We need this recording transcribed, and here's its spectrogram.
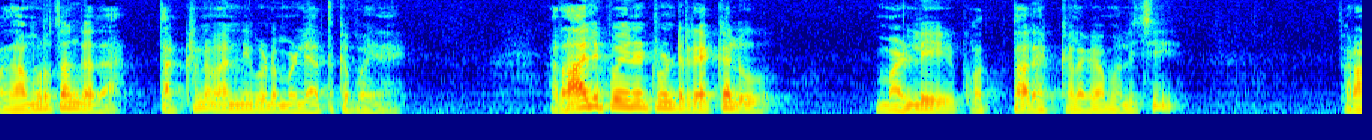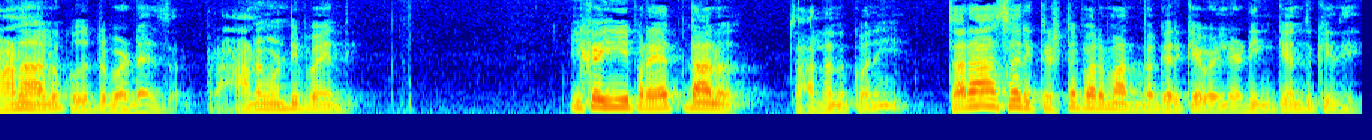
అది అమృతం కదా. తక్షణం అన్నీ కూడా మళ్ళీ అతకపోయినాయి. రాలిపోయినటువంటి రెక్కలు మళ్ళీ కొత్త రెక్కలుగా మలిచి ప్రాణాలు కుదుటపడ్డాయి ప్రాణం ఉండిపోయింది. ఇక ఈ ప్రయత్నాలు చాలనుకొని సరాసరి కృష్ణ పరమాత్మ దగ్గరికే వెళ్ళాడు. ఇంకెందుకు ఇది?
